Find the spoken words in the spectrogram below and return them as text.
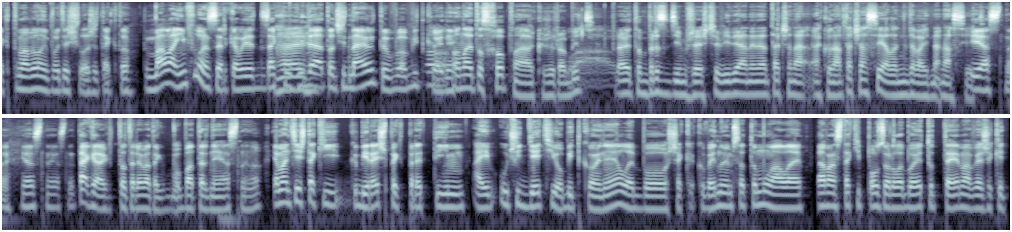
tak to ma veľmi potešilo, že takto. Malá influencerka bude za chvíľu videa točiť na YouTube o bitcoine. O, ona je to schopná akože robiť. Wow. Práve to brzdím, že ešte videa nenatáča na, ako natáča si, ale nedáva ich na, na sieť. Jasné, jasné, jasné. Tak, tak to treba tak opatrne jasné. No. Ja mám tiež taký keby rešpekt pred tým aj učiť deti o bitcoine, lebo však ako venujem sa tomu, ale dávam si taký pozor, lebo je to téma, vieš, že keď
